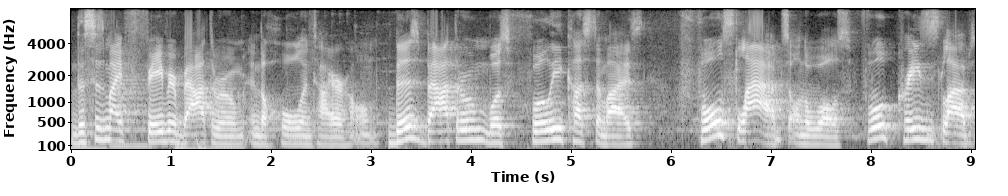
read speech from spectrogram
this is my favorite bathroom in the whole entire home. This bathroom was fully customized, full slabs on the walls, full crazy slabs.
